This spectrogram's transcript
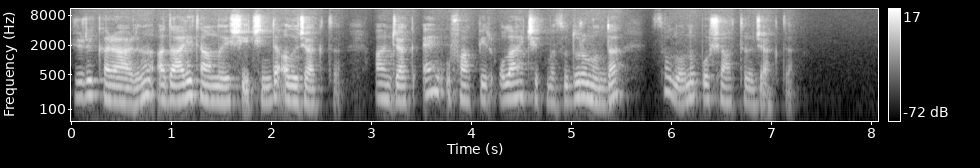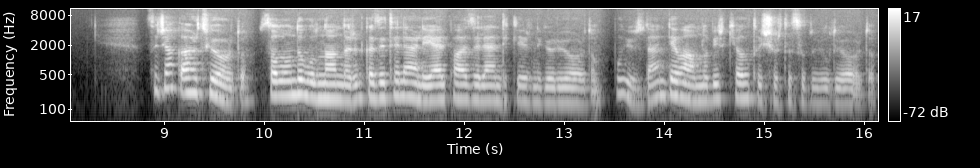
Jüri kararını adalet anlayışı içinde alacaktı. Ancak en ufak bir olay çıkması durumunda salonu boşalttıracaktı. Sıcak artıyordu. Salonda bulunanların gazetelerle yelpazelendiklerini görüyordum. Bu yüzden devamlı bir kağıt ışırtısı duyuluyordu.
